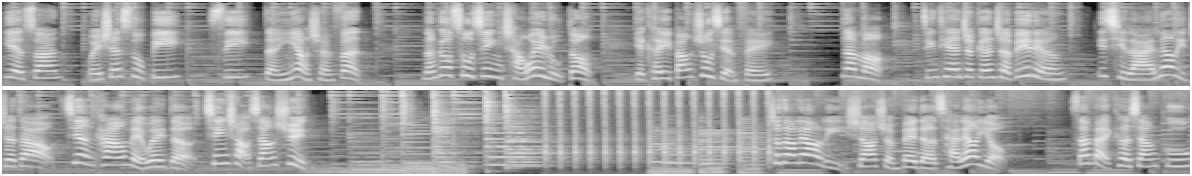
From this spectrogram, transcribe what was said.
叶酸、维生素 B、C 等营养成分，能够促进肠胃蠕动，也可以帮助减肥。那么，今天就跟着 B 零一起来料理这道健康美味的清炒香蕈。这道料理需要准备的材料有：三百克香菇、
